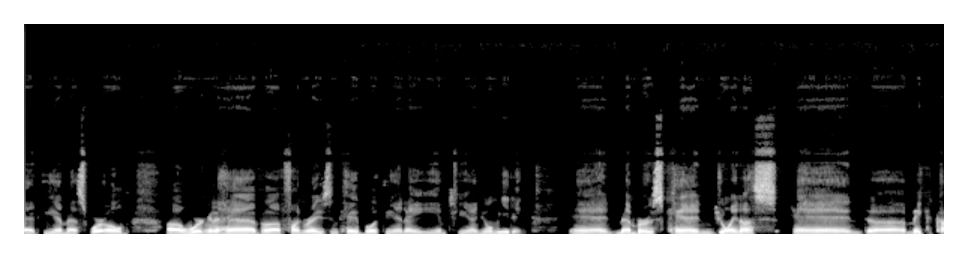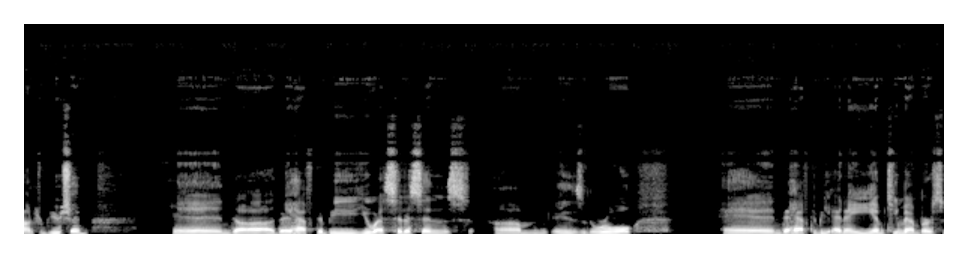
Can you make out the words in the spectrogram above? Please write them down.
at EMS World, uh, we're going to have a fundraising table at the NAEMT annual meeting and members can join us and uh, make a contribution. And uh, they have to be U.S. citizens, um, is the rule, and they have to be NAEMT members.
